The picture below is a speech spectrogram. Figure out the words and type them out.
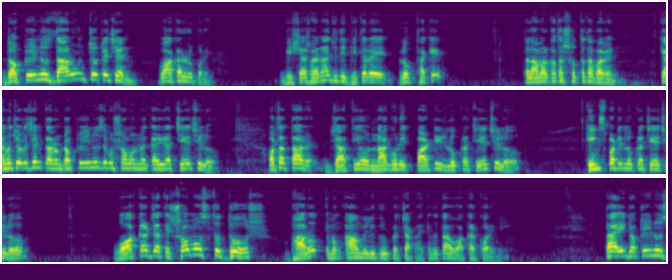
ডক্টর ইউনুস দারুণ চটেছেন ওয়াকারের উপরে। বিশ্বাস হয় না যদি ভিতরে লোক থাকে, তাহলে আমার কথা সত্যতা পাবেন। কেন চলেছেন কারণ ডক্টর ইউনুস এবং সমন্বয়কারীরা চেয়েছিল, অর্থাৎ তার জাতীয় নাগরিক পার্টির লোকরা চেয়েছিল, কিংস পার্টির লোকরা চেয়েছিল, ওয়াকার যাতে সমস্ত দোষ ভারত এবং আওয়ামী লীগের উপরে চাপায়, কিন্তু তা ওয়াকার করেনি। তাই ডক্টর ইউনুস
